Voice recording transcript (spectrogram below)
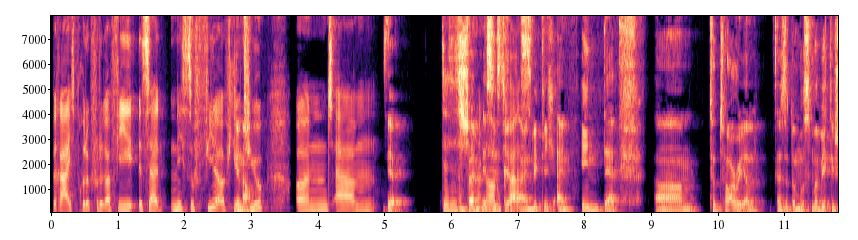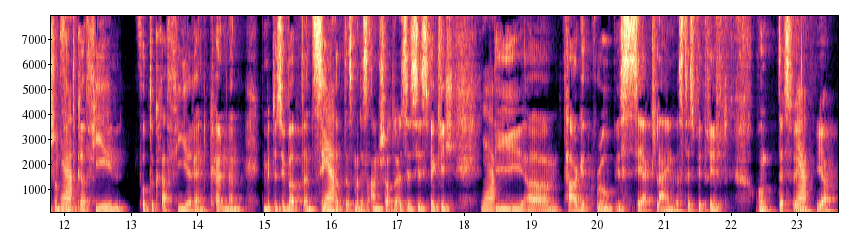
Bereich Produktfotografie ist halt nicht so viel auf genau. YouTube. Genau. Und ähm, ja. das ist Und schon allem, es ist krass. ja ein, wirklich ein In-Depth ähm, Tutorial. Also da muss man wirklich schon ja. fotografieren, fotografieren können, damit es überhaupt einen Sinn ja. hat, dass man das anschaut. Also es ist wirklich, ja. die ähm, Target Group ist sehr klein, was das betrifft. Und deswegen, ja, ja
